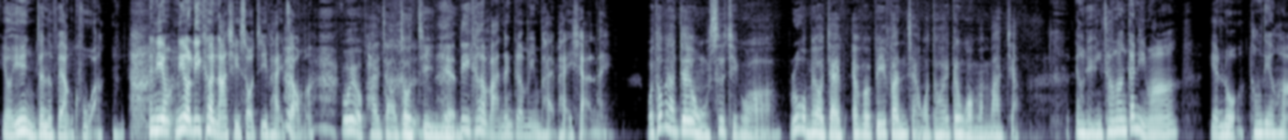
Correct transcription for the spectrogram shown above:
有，因为你真的非常酷啊！那 你有你有立刻拿起手机拍照吗？我有拍照做纪念，立刻把那个名牌拍下来。我通常这种事情我，如果没有在 FB 分享，我都会跟我妈妈讲，哦，你常常跟你妈联络通电话，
